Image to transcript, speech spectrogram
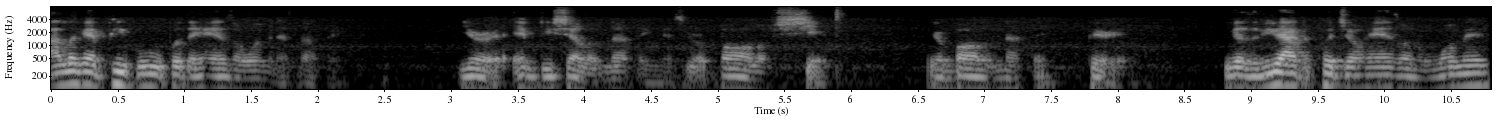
I look at people who put their hands on women as nothing. You're an empty shell of nothingness. You're a ball of shit. You're a ball of nothing. Period. Because if you have to put your hands on a woman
